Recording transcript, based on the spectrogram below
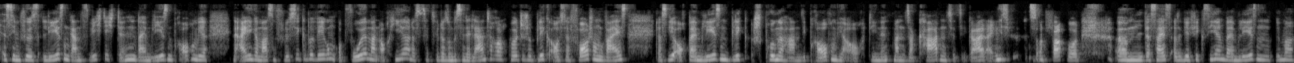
ist eben fürs Lesen ganz wichtig, denn beim Lesen brauchen wir eine einigermaßen flüssige Bewegung, obwohl man auch hier, das ist jetzt wieder so ein bisschen der lerntherapeutische Blick aus der Forschung weiß, dass wir auch beim Lesen Blicksprünge haben. Die brauchen wir auch. Die nennt man Sarkaden, ist jetzt egal, eigentlich so ein Fachwort. Ähm, das heißt also, wir fixieren beim Lesen immer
